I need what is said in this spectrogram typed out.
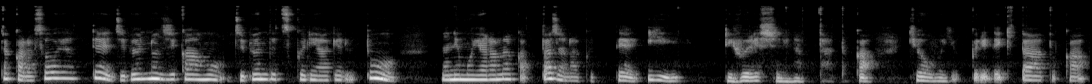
だからそうやって自分の時間を自分で作り上げると、何もやらなかったじゃなくって、いいリフレッシュになったとか、今日はゆっくりできたとか、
